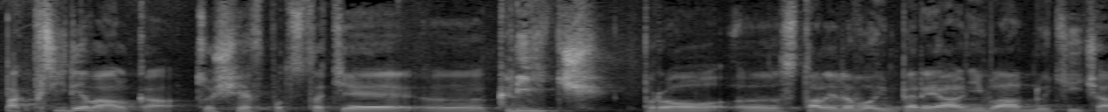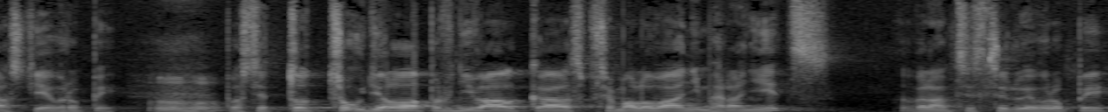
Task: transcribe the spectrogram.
Pak přijde válka, což je v podstatě uh, klíč pro uh, Stalinovo imperiální vládnutí části Evropy. Mm-hmm. Prostě to, co udělala první válka s přemalováním hranic, v rámci středu Evropy,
